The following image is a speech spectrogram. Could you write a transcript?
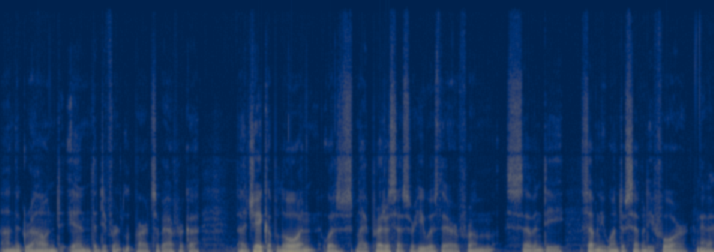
on the ground in the different parts of Africa. Uh, Jacob Loewen was my predecessor. He was there from 70, 71 to 74. Okay.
